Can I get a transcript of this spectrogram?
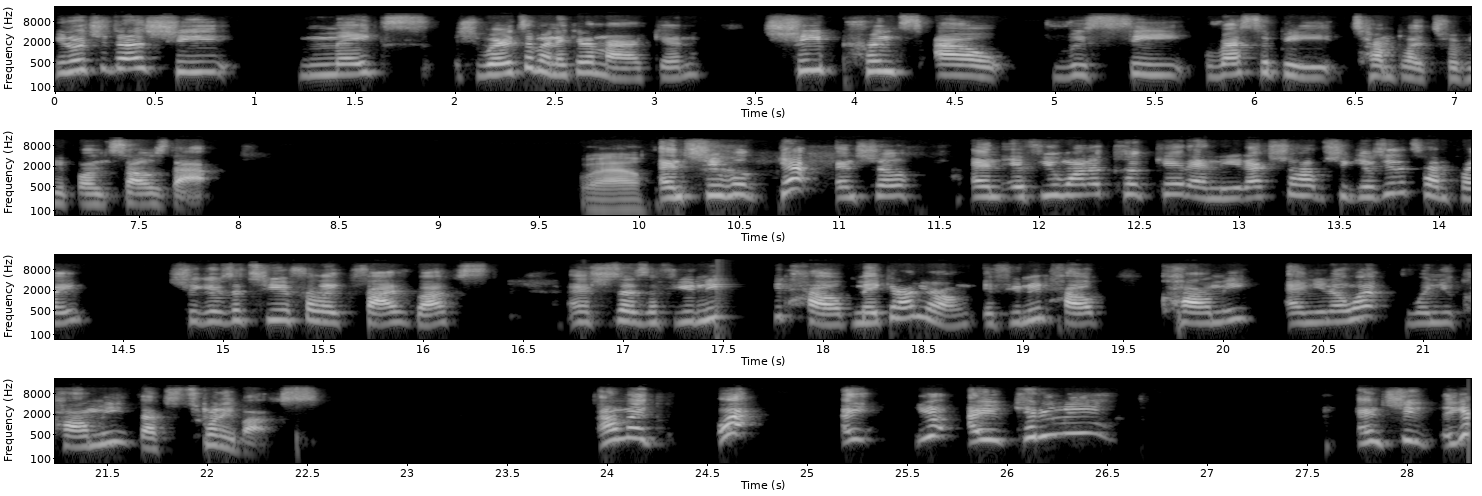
You know what she does? She makes she, we're Dominican American. She prints out receipt recipe templates for people and sells that. Wow. And she will, yeah, and she'll, and if you want to cook it and need extra help, she gives you the template. She gives it to you for like five bucks. And she says, if you need help, make it on your own. If you need help, call me. And you know what? When you call me, that's 20 bucks. I'm like, what? Are you, are you kidding me? And she, yeah,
